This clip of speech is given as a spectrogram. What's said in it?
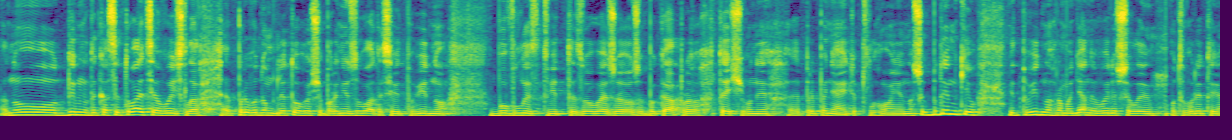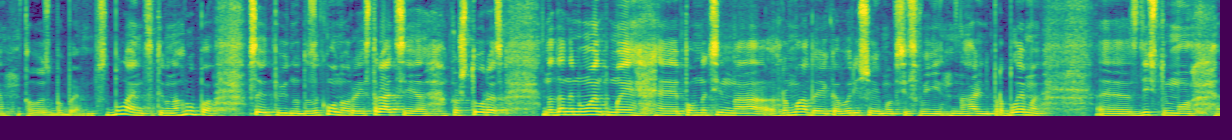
Ну, дивна така ситуація вийшла. Приводом для того, щоб організуватися, відповідно, був лист від ТЗОВ ЖО ЖБК про те, що вони е, припиняють обслуговування наших будинків. Відповідно, громадяни вирішили утворити ОСББ. Була ініціативна група, все відповідно до закону, реєстрація, кошторис. На даний момент ми е, повноцінна громада, яка вирішуємо всі свої нагальні проблеми. Е, Здійснюємо е,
